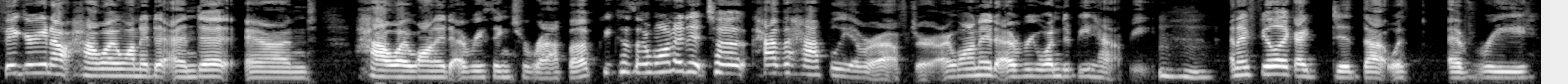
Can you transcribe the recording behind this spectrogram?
Figuring out how I wanted to end it and how I wanted everything to wrap up because I wanted it to have a happily ever after. I wanted everyone to be happy. Mhm. And I feel like I did that with every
